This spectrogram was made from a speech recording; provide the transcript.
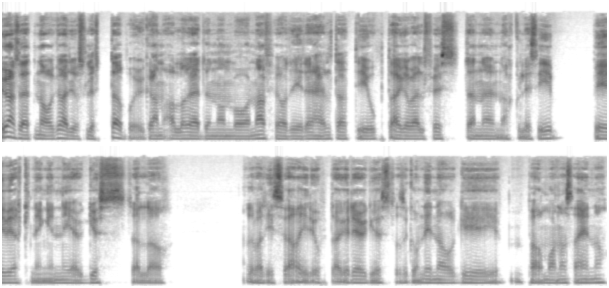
Uansett, Norge hadde jo slutta å bruke den allerede noen måneder før de i det hele tatt De oppdaga vel først denne narkolesibivirkningen i august, eller Det var de i Sverige de oppdaga det i august, og så kom de i Norge i et par måneder seinere.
